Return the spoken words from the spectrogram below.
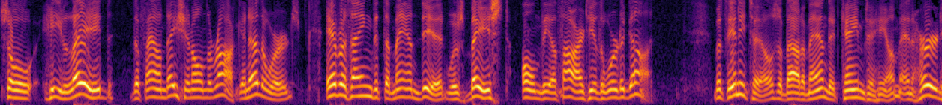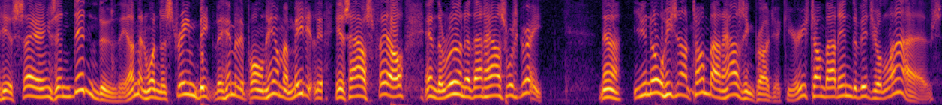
So he laid the foundation on the rock. In other words, everything that the man did was based on the authority of the Word of God. But then he tells about a man that came to him and heard his sayings and didn't do them. And when the stream beat vehemently upon him, immediately his house fell, and the ruin of that house was great. Now, you know he's not talking about a housing project here. He's talking about individual lives.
